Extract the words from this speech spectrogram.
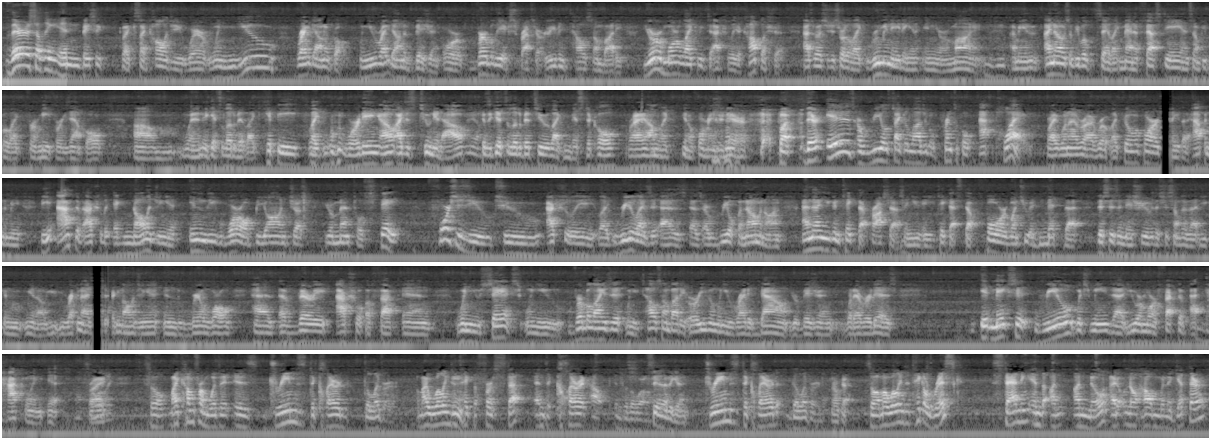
There is something in basic like psychology where when you write down a goal, when you write down a vision or verbally express it or even tell somebody, you're more likely to actually accomplish it as opposed to just sort of like ruminating it in your mind. Mm-hmm. I mean, I know some people say like manifesting, and some people like for me, for example, um, when it gets a little bit like hippie like wording, I, I just tune it out because yeah. it gets a little bit too like mystical, right? I'm like you know former engineer, but there is a real psychological principle at play, right? Whenever I wrote like film reports, things that happened to me, the act of actually acknowledging it in the world beyond just your mental state forces you to actually like realize it as as a real phenomenon and then you can take that process and you, and you take that step forward once you admit that this is an issue this is something that you can you know you recognize acknowledging it in the real world has a very actual effect and when you say it when you verbalize it when you tell somebody or even when you write it down your vision whatever it is it makes it real, which means that you are more effective at tackling it, Absolutely. right? So my come from with it is dreams declared delivered. Am I willing to mm. take the first step and declare it out into the world? Say that again. Dreams declared delivered. Okay. So am I willing to take a risk, standing in the un- unknown? I don't know how I'm going to get there,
